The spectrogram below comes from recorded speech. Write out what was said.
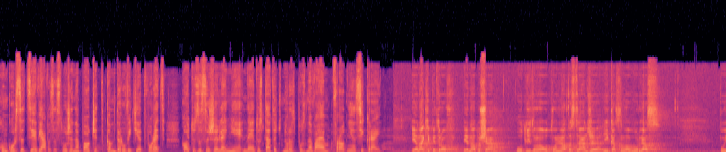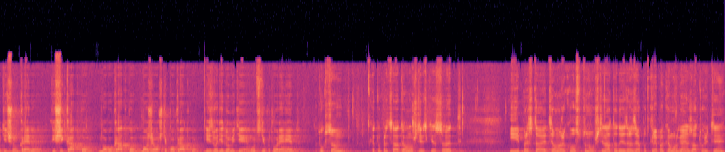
Конкурсът се явява заслужена почет към даровития творец, който за съжаление не е достатъчно разпознаваем в родния си край. Янаки Петров, една душа, отлитана от планината Странджа и кацнала в Бургас. Поетично кредо. Пиши кратко, много кратко, може още по-кратко. Извади думите от стихотворението. Тук съм като председател на Общинския съвет и представител на ръководството на общината да изразя подкрепа към организаторите,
